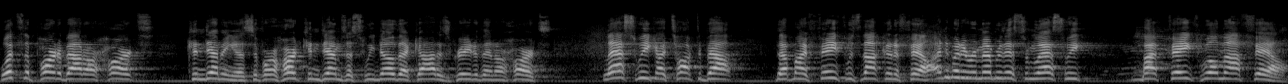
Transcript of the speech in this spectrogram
what's the part about our hearts condemning us? If our heart condemns us, we know that God is greater than our hearts. Last week I talked about that my faith was not going to fail. Anybody remember this from last week? My faith will not fail.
